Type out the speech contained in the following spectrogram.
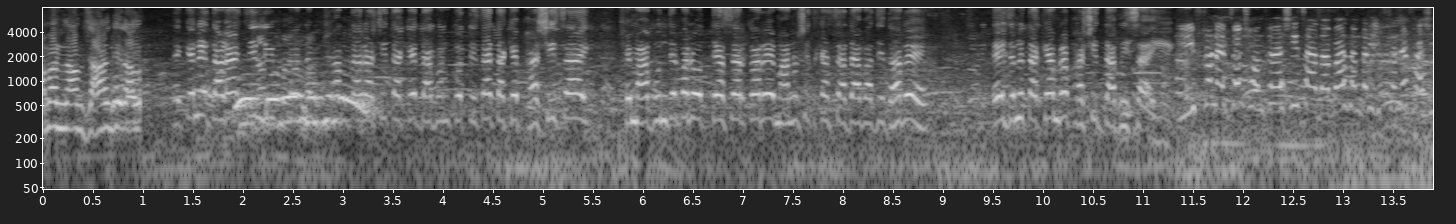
আমার নাম জাহাঙ্গীর আলম। এখানে দাঁড়াচ্ছি লিপ্টন সন্ত্রাসী তাকে দাবন করতে চায়, তাকে ফাঁসি চায়। সে মা বোনদের পরে অত্যাচার করে, মানুষের কাছে চাঁদাবাজি ধরে। এই জন্য তাকে আমরা ফাঁসির দাবি চাই। লিফটন একজন সন্ত্রাসী চাঁদাবাজ, আমরা ফাঁসি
